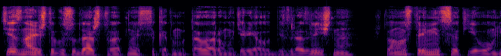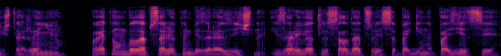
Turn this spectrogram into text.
Все знали, что государство относится к этому товару материалу безразлично, что оно стремится к его уничтожению, поэтому было абсолютно безразлично, и ли солдат свои сапоги на позиции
